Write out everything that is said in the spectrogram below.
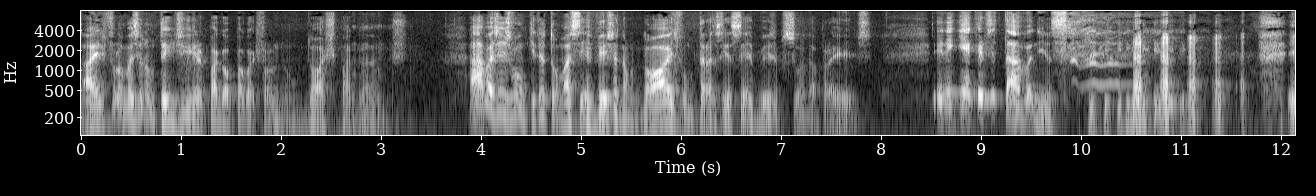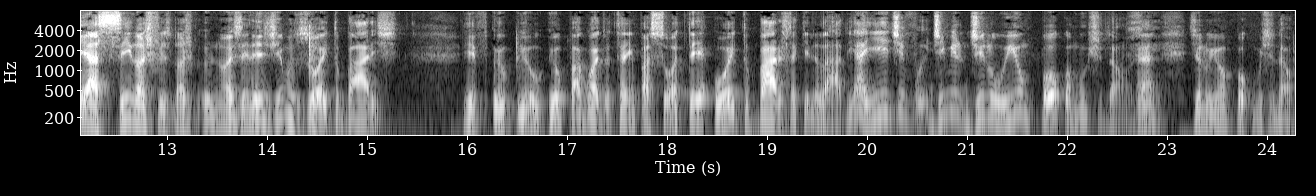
Aí ele falou, mas eu não tenho dinheiro para pagar o pagode. Ele falou, não, nós pagamos. Ah, mas eles vão querer tomar cerveja. Não, nós vamos trazer cerveja para o senhor dar para eles. E ninguém acreditava nisso. e assim nós, fiz, nós, nós elegemos oito bares e, e, e, o, e, o, pagode do trem passou a ter oito bares daquele lado. E aí diluiu um pouco a multidão, né? Diluiu um pouco a multidão.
